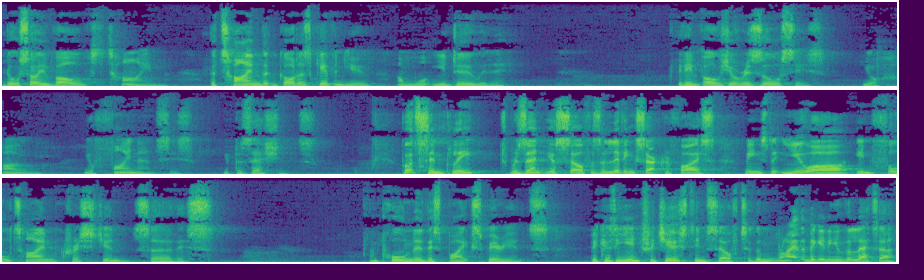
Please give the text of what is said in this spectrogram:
It also involves time, the time that God has given you and what you do with it. It involves your resources, your home, your finances, your possessions. Put simply, to present yourself as a living sacrifice means that you are in full time Christian service. And Paul knew this by experience because he introduced himself to them right at the beginning of the letter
